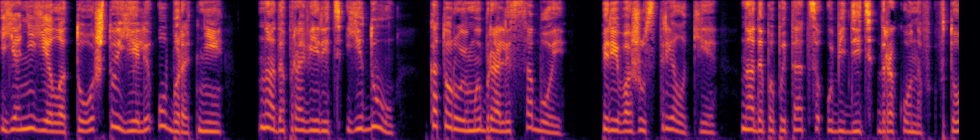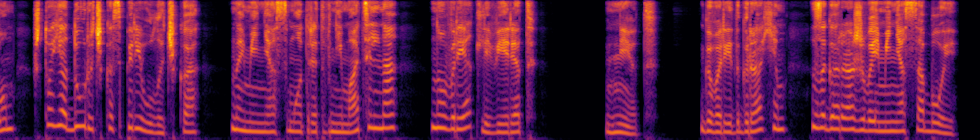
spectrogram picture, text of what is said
я не ела то, что ели оборотни. Надо проверить еду, которую мы брали с собой. Перевожу стрелки. Надо попытаться убедить драконов в том, что я дурочка с переулочка. На меня смотрят внимательно, но вряд ли верят. «Нет», — говорит Грахим, загораживая меня собой.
